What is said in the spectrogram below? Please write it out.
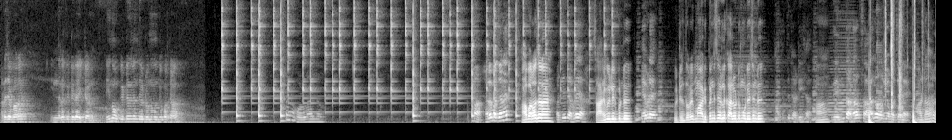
അവിടെ ചെപ്പാറ ഇന്നലെ കിട്ടിയ ലൈറ്റാണ് നീ നോക്കിയിട്ട് ഇതിൽ എന്ത് കിട്ടുമെന്ന് നോക്കി പറഞ്ഞാ ഹലോ മച്ചാനെ. ആ പറ മച്ചാനെ. മച്ചേ ഇത് എവിടെയാ? സാധനം വീട്ടിലിരിപ്പുണ്ട്. എവിടെ? വീട്ടിൽ പറയുമ്പോൾ അടുപ്പിന്റെ സൈഡിൽ കാലോട്ട് മൂടി വെച്ചിട്ടുണ്ട്. കലത്തിന്റെ അടിയിലാ? ആ. ഇത് എന്താണ് സാധനം അറിയോ മച്ചാനെ? അടാറാ?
